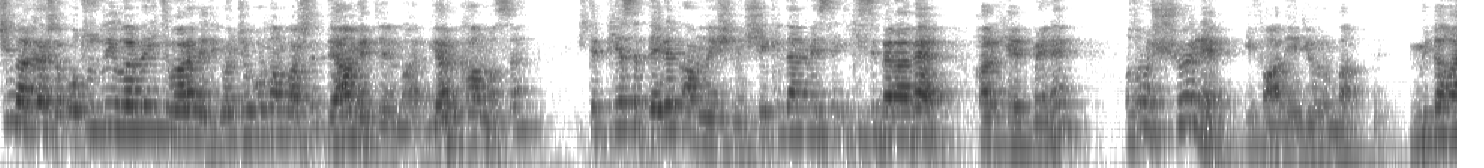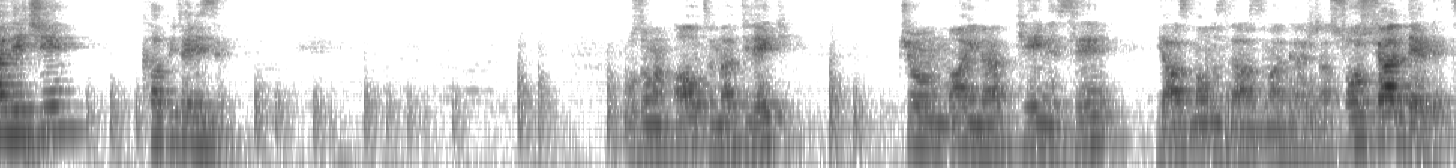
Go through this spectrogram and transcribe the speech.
Şimdi arkadaşlar 30'lu yıllardan itibaren dedik. Önce buradan başlayıp devam edelim bari. Yarım kalmasın. İşte piyasa devlet anlayışının şekillenmesi ikisi beraber hareket etmeli. O zaman şöyle ifade ediyorum bak. Müdahaleci kapitalizm. O zaman altına direkt John Maynard Keynes'i yazmamız lazım arkadaşlar. Sosyal devlet.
